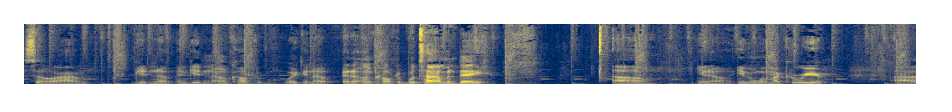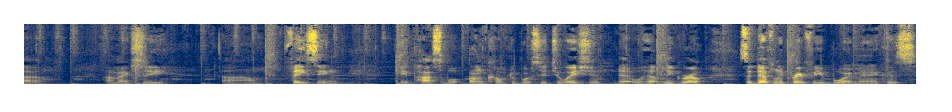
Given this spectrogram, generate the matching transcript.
So I'm getting up and getting uncomfortable, waking up at an uncomfortable time of day. Um, you know, even with my career, uh, I'm actually um, facing a possible uncomfortable situation that will help me grow. So definitely pray for your boy, man, because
